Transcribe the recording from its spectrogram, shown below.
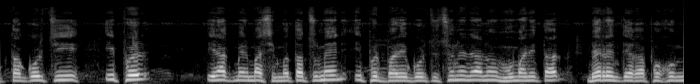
օգտագործի իբր իրանք մեր մասին մտածում են, իբր բարեգործություն են անում հումանիտար բեռ են տեղափոխում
